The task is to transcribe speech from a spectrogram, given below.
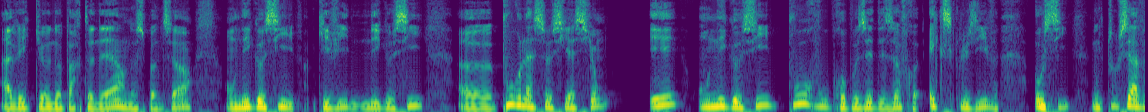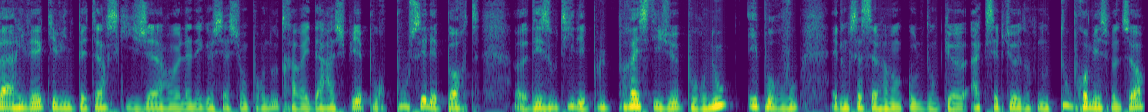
avec euh, nos partenaires, nos sponsors, on négocie. Enfin, Kevin négocie pour l'association et on négocie pour vous proposer des offres exclusives aussi. Donc tout ça va arriver. Kevin Peters, qui gère euh, la négociation pour nous, travaille d'arrache-pied pour pousser les portes euh, des outils les plus prestigieux pour nous et pour vous. Et donc ça, c'est vraiment cool. Donc euh, Acceptio est donc nos tout premiers sponsors.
